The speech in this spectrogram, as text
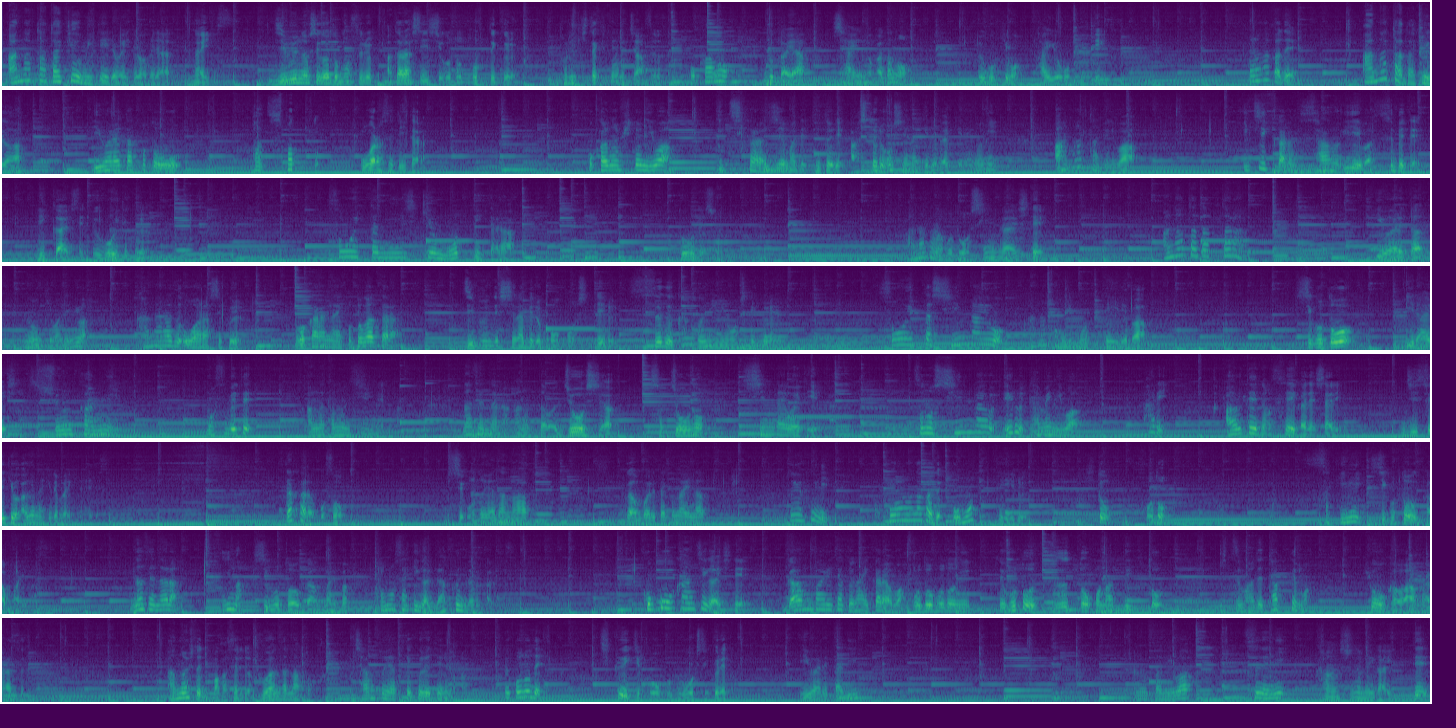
あなただけを見ていればいいというわけではないです。自分の仕事もする新しい仕事を取ってくる取引先との打ち合わせをする。他の部下や社員の方の動きも対応を見ていく。その中であなただけが言われたことをパッスパッと終わらせていたら他の人には1から10まで手取り足取り教えなければいけないのにあなたには1から3言えば全て理解して動いてくれる。そういった認識を持っていたらどうでしょう？あなたのことを信頼してあなただったら言われた納期までには必ず終わらせてくれる。わからないことがあったら自分で調べる方法を知っている。すぐ確認をしてくれる。そういった信頼をあなたに持っていれば仕事を依頼した瞬間にもう全てあなたの自由になります。なぜならあなたは上司や社長の信頼を得ているから。その信頼を得るためにはやはりある程度の成果でしたり実績を上げなければいけない。だからこそ仕事嫌だな頑張りたくないなというふうに心の中で思っている人ほど先に仕事を頑張ります。なぜなら今仕事を頑張ればこの先が楽になるからです。ここを勘違いして頑張りたくないからはほどほどにということをずっと行っていくといつまでたっても評価は上がらずあの人に任せると不安だなと。かちゃんとやってくれてるのか。ということで逐一報告をしてくれと。言われたりあのたには常に監視の目がいって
